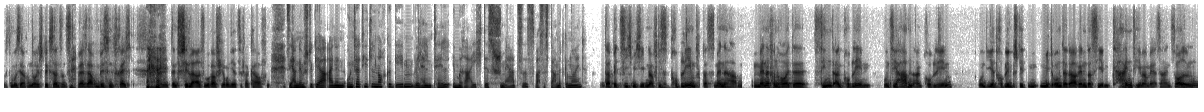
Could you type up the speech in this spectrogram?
Es muss ja auch ein neues Stück sein, sonst wäre es auch ein bisschen frech, den Schiller als Uraufführung hier zu verkaufen. Sie haben dem Stück ja einen Untertitel noch gegeben, Wilhelm Tell im Reich des Schmerzes. Was ist damit gemeint? Da beziehe ich mich eben auf dieses Problem, das Männer haben. Männer von heute sind ein Problem und sie haben ein Problem und ihr Problem besteht mitunter darin, dass sie eben kein Thema mehr sein sollen,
